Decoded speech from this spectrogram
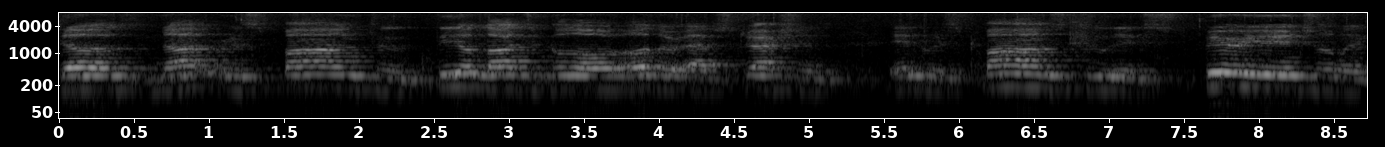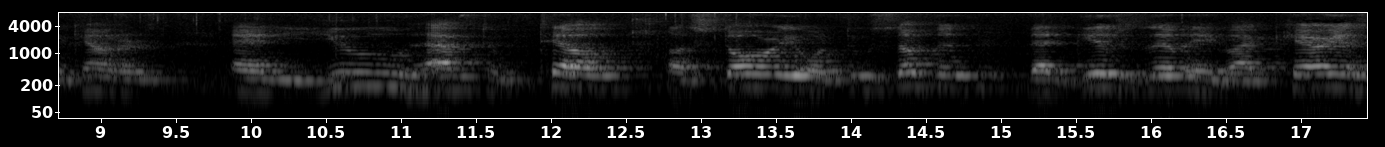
does not respond to theological or other abstractions. It responds to experiential encounters, and you have to tell a story or do something that gives them a vicarious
